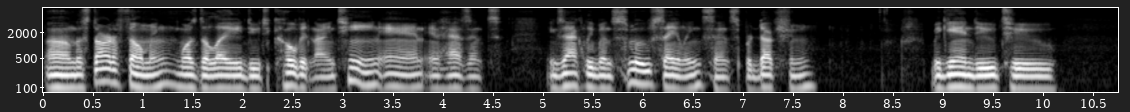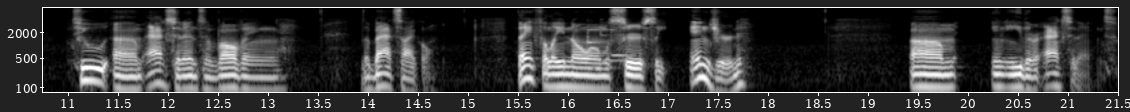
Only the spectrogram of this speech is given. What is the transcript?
Um, the start of filming was delayed due to COVID 19, and it hasn't exactly been smooth sailing since production began due to two um, accidents involving the bat cycle. Thankfully, no one was seriously injured um, in either accident.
